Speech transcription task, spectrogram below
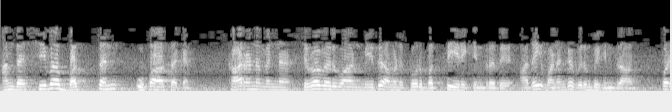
அந்த சிவ பக்தன் உபாசகன். காரணம் என்ன? சிவபெருமான் மீது அவனுக்கு ஒரு பக்தி இருக்கின்றது. அதை வணங்க விரும்புகின்றான். இப்ப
